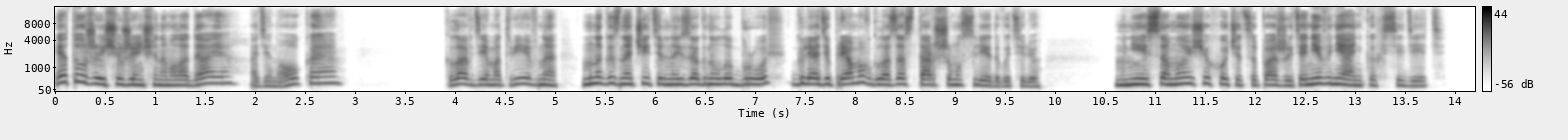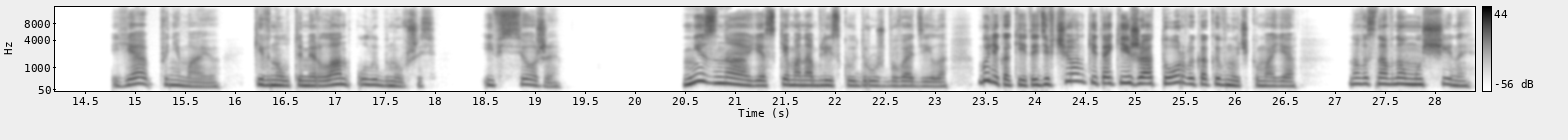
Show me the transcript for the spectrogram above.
Я тоже еще женщина молодая, одинокая». Клавдия Матвеевна многозначительно изогнула бровь, глядя прямо в глаза старшему следователю — мне и самой еще хочется пожить, а не в няньках сидеть. Я понимаю, кивнул Тамерлан, улыбнувшись. И все же. Не знаю я, с кем она близкую дружбу водила. Были какие-то девчонки, такие же оторвы, как и внучка моя, но в основном мужчины.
